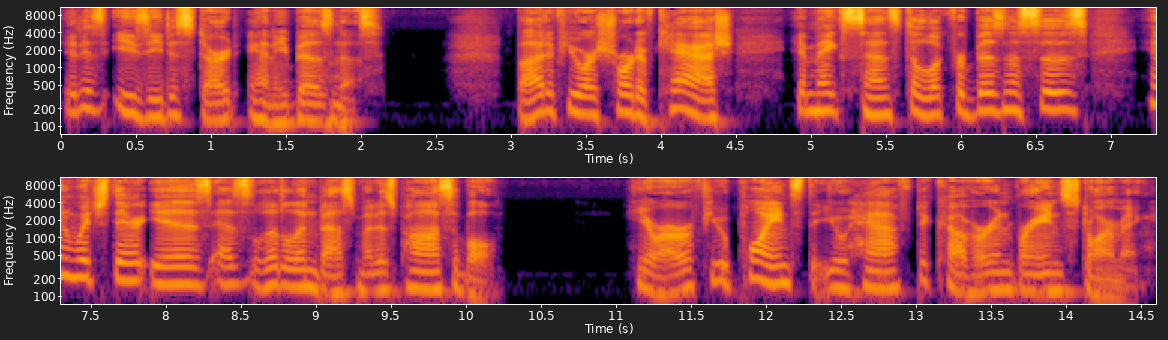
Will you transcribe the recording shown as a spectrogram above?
it is easy to start any business. But if you are short of cash, it makes sense to look for businesses in which there is as little investment as possible. Here are a few points that you have to cover in brainstorming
